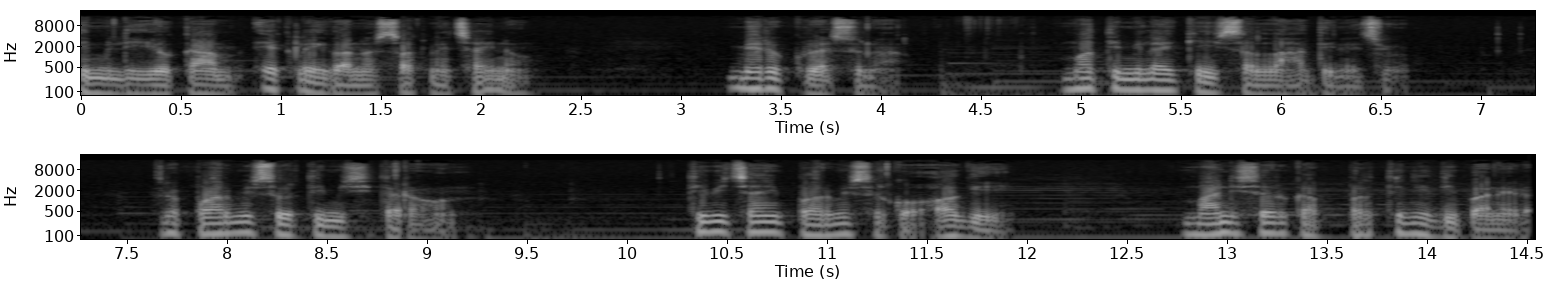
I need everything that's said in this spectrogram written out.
तिमीले यो काम एक्लै गर्न सक्ने छैनौ। मेरो कुरा सुन। म तिमीलाई केही सल्लाह दिनेछु। र परमेश्वर तिमीसित रहन्। तिमी चाहिँ परमेश्वरको अघि मानिसहरूका प्रतिनिधि बनेर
